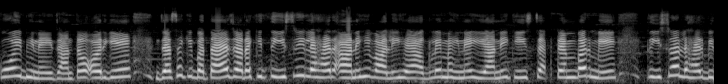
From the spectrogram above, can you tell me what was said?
कोई भी नहीं जानता। और ये जैसा कि बताया जा रहा कि तीसरी लहर आने ही वाली है अगले महीने, यानी कि सेप्टेम्बर में तीसरा लहर भी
